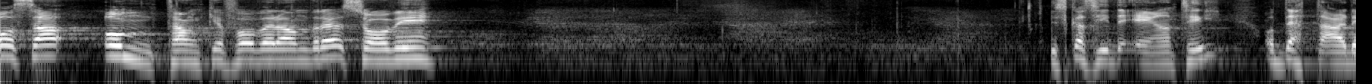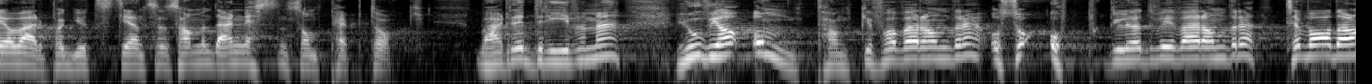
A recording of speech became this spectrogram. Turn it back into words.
oss ha omtanke for hverandre, så vi Vi skal si det en gang til. Og dette er det å være på gudstjeneste sammen. Det er nesten som peptalk. Hva er det dere driver med? Jo, vi har omtanke for hverandre, og så oppgløder vi hverandre. Til hva da?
